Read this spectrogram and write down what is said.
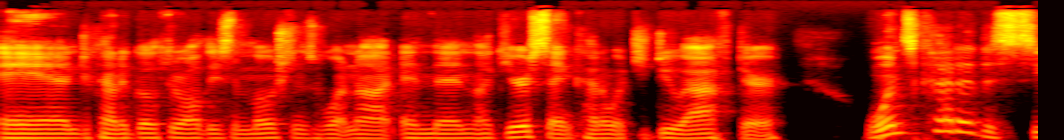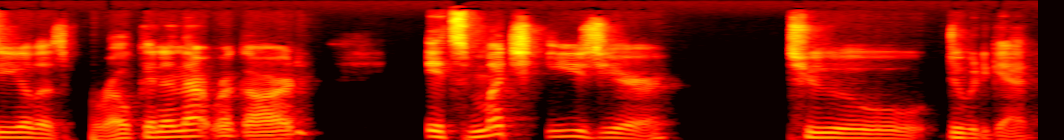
And you kind of go through all these emotions and whatnot. And then, like you're saying, kind of what you do after. Once kind of the seal is broken in that regard, it's much easier to do it again.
